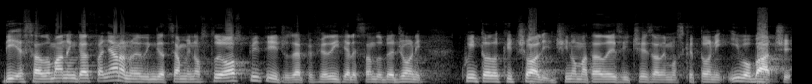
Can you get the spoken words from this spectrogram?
di San Romano in Garfagnana, noi ringraziamo i nostri ospiti Giuseppe Fioriti, Alessandro Biagioni, Quinto Rocchiccioli, Gino Mataresi, Cesare Moschettoni, Ivo Bacci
